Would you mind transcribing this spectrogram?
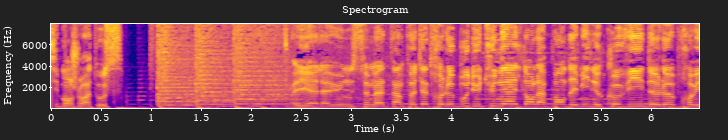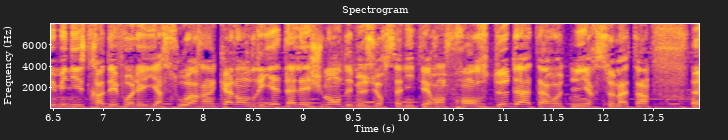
Alexis, bonjour à tous. Et elle a une ce matin peut-être le bout du tunnel dans la pandémie de Covid. Le Premier ministre a dévoilé hier soir un calendrier d'allègement des mesures sanitaires en France. Deux dates à retenir ce matin.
